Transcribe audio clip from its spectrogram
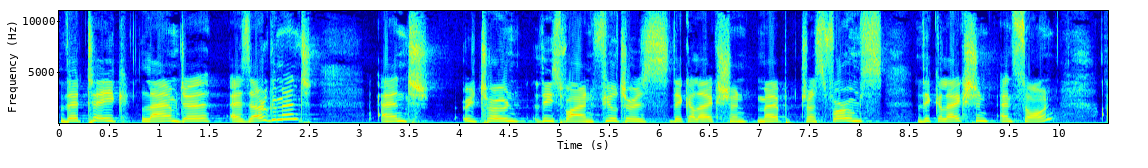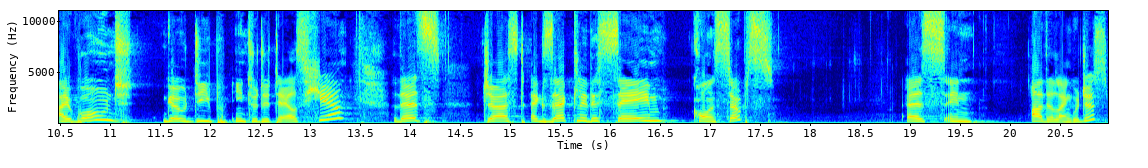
that take lambda as argument and return this one filters the collection, map transforms the collection, and so on. I won't go deep into details here. That's just exactly the same concepts as in other languages.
